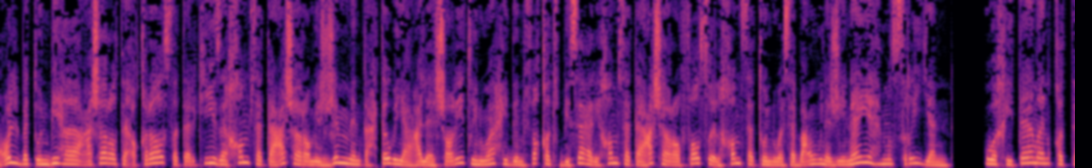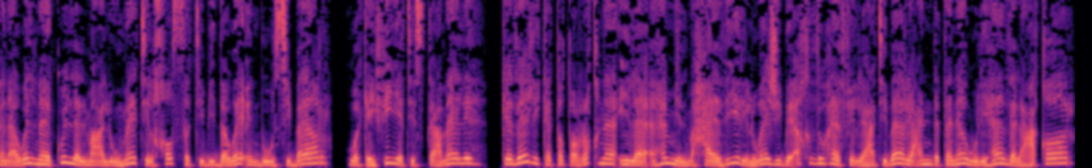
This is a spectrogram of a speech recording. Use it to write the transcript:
علبة بها عشرة أقراص تركيز خمسة عشر مجم تحتوي على شريط واحد فقط بسعر خمسة عشر فاصل خمسة وسبعون جنيه مصريا. وختاما قد تناولنا كل المعلومات الخاصة بدواء بوسبار وكيفية استعماله. كذلك تطرقنا إلى أهم المحاذير الواجب أخذها في الاعتبار عند تناول هذا العقار.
